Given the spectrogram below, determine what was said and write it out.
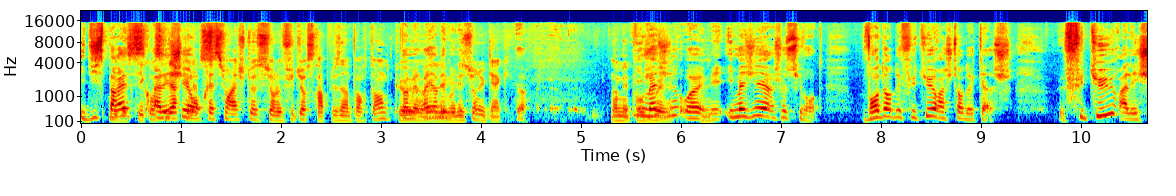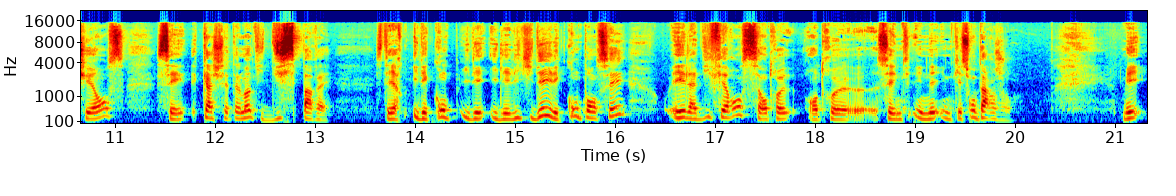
ils disparaissent à l'échéance. la pression acheteuse sur le futur sera plus importante que l'évolution du CAC. Non, mais pour jouer... ouais, mais imaginez la chose suivante. Vendeur de futur, acheteur de cash. Le futur, à l'échéance, c'est cash settlement, il disparaît. C'est-à-dire qu'il est, il est, il est liquidé, il est compensé, et la différence, c'est entre, entre, c'est une, question d'argent. Mais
